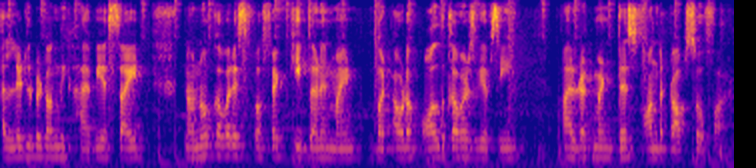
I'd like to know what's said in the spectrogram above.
a little bit on the heavier side. Now no cover is perfect, keep that in mind. But out of all the covers we have seen, I'll recommend this on the top so far.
